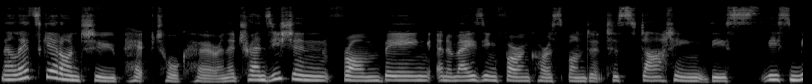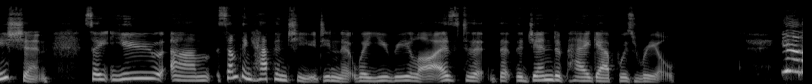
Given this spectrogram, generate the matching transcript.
now let's get on to Pep Talk Her and the transition from being an amazing foreign correspondent to starting this this mission. So you um, something happened to you, didn't it, where you realised that that the gender pay gap was real? Yeah, and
